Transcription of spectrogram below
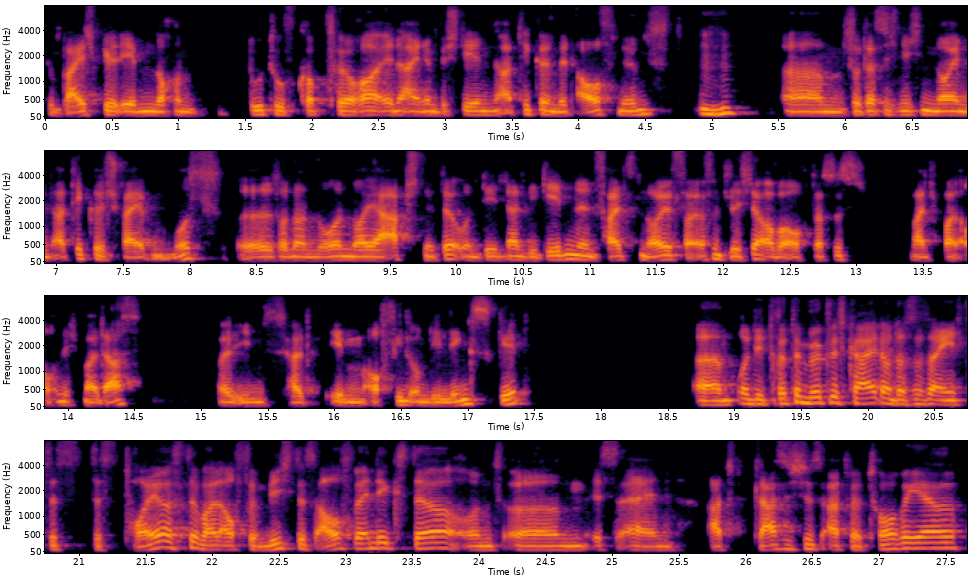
zum Beispiel eben noch einen Bluetooth-Kopfhörer in einem bestehenden Artikel mit aufnimmst, mhm. ähm, so dass ich nicht einen neuen Artikel schreiben muss, äh, sondern nur neue Abschnitte und den dann gegebenenfalls neu veröffentliche. Aber auch das ist manchmal auch nicht mal das, weil ihnen es halt eben auch viel um die Links geht. Ähm, und die dritte Möglichkeit, und das ist eigentlich das, das teuerste, weil auch für mich das aufwendigste und ähm, ist ein klassisches Advertorial.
